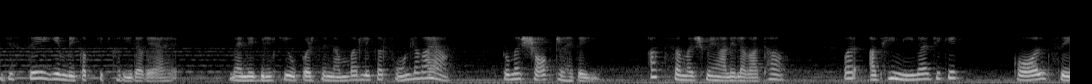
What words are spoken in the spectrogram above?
जिससे ये मेकअप किट खरीदा गया है। मैंने बिल के ऊपर से नंबर लेकर फ़ोन लगाया तो मैं शॉक्ड रह गई। अब समझ में आने लगा था, पर अभी नीना जी के कॉल से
